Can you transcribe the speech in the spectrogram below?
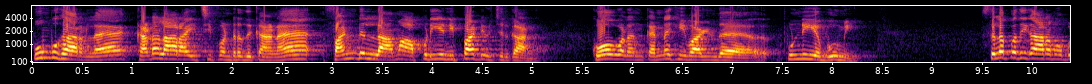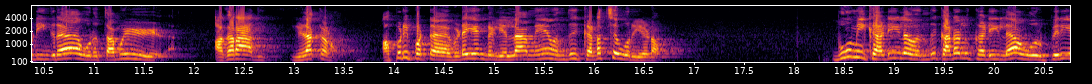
பூம்புகாரில் கடல் ஆராய்ச்சி பண்ணுறதுக்கான ஃபண்ட் இல்லாமல் அப்படியே நிப்பாட்டி வச்சுருக்காங்க. கோவலன் கண்ணகி வாழ்ந்த புண்ணிய பூமி. சிலப்பதிகாரம் அப்படிங்கிற ஒரு தமிழ் அகராதி இலக்கணம். அப்படிப்பட்ட விடயங்கள் எல்லாமே வந்து கிடச்ச ஒரு இடம். பூமிக்கு அடியில் வந்து கடலுக்கு அடியில் ஒரு பெரிய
